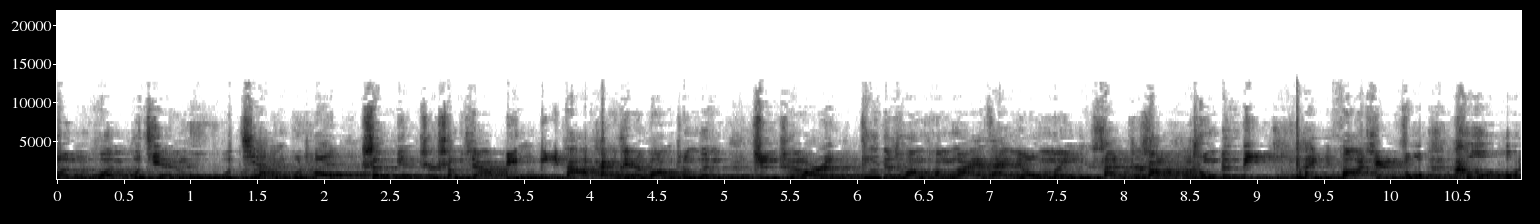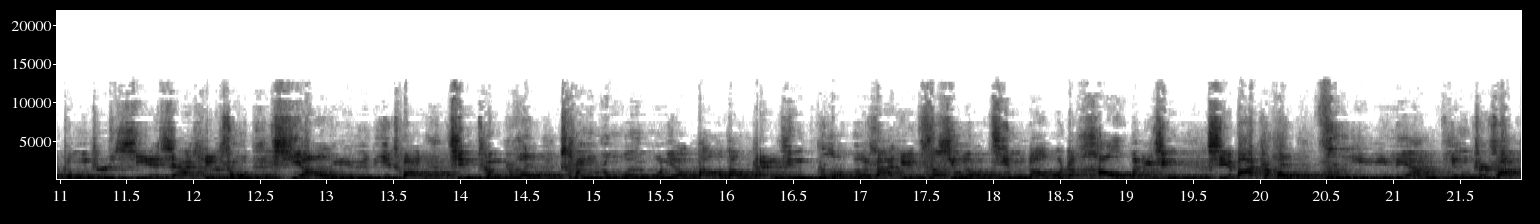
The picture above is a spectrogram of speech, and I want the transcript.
文官不见，武将不朝，身边只剩下秉笔大太监王承恩，君臣二人跌跌撞撞来在了眉山之上。崇祯帝披发显足，刻破中指，写下血书，小狱里闯。进城之后，城中文武你要刀刀斩尽，个个杀绝，休要惊扰我这好百姓。写罢之后，自缢于凉亭之上。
